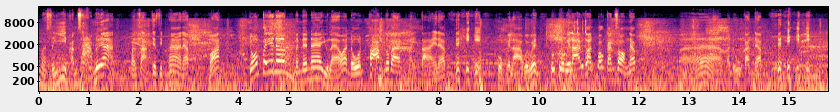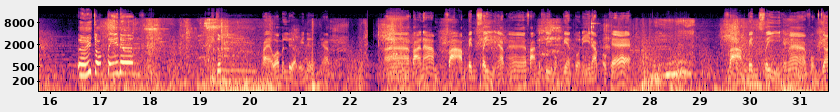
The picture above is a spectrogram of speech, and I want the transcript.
มาสิพันสามเลยอะพันสามเจ็ดสิบห้านะครับมาโจมตีหนึ่งมันแน่ๆอยู่แล้วอะโดนตามเข้าไปไม่ตายนะครับถ่วงเวลาเว้ยเว้ยต้องถ่วงเวลาไว้ก่อนป้องกันสองนะครับ มา มาดูกันนะครับ เอ้ยโจมตีหนึ่งจึมแปลว่ามันเหลือไว้หนึ่งนะครับ อ่า ตาหน้าสามเป็นสี่นะครับ อ่าสามเป็นสี่ผมเปลี่ยนตัวนี้นะครับ โอเคสามเป็นสี่ใช่ไหมผมจะ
